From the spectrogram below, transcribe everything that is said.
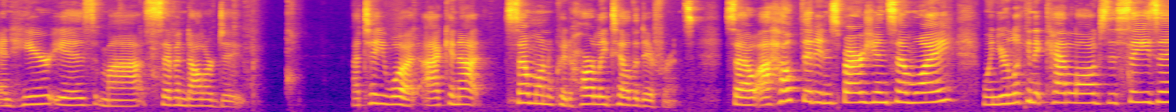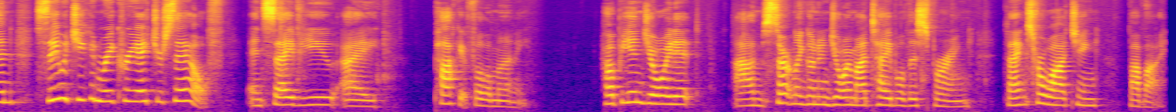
And here is my $7 dupe. I tell you what, I cannot, someone could hardly tell the difference. So I hope that it inspires you in some way. When you're looking at catalogs this season, see what you can recreate yourself and save you a pocket full of money. Hope you enjoyed it. I'm certainly going to enjoy my table this spring. Thanks for watching. Bye-bye.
